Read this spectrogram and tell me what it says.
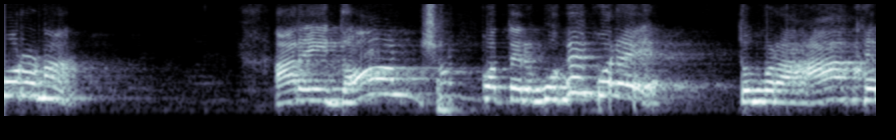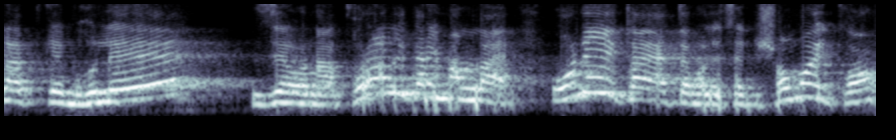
মরো না। আর এই ধন সম্পদের মুখে পড়ে তোমরা আখেরাতকে ভুলে যেও না। কোরআন কারিম আল্লাহ অনেক আয়াতে বলেছেন, সময় কম।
